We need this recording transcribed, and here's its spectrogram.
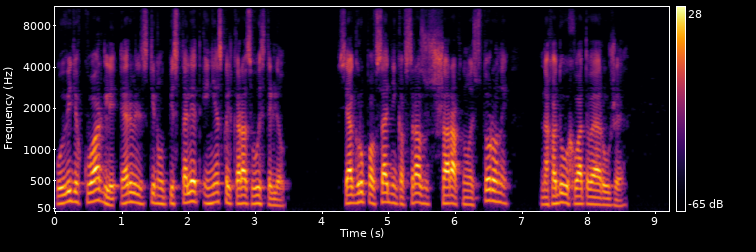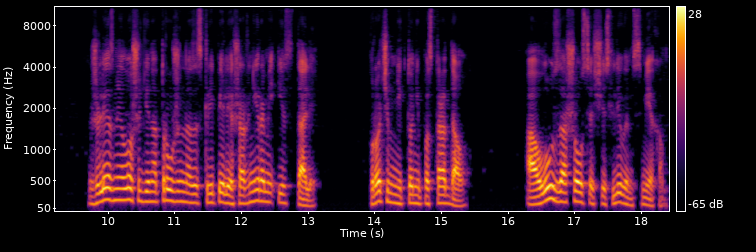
Увидев Кварли, Эрвиль скинул пистолет и несколько раз выстрелил. Вся группа всадников сразу шарахнулась в стороны, на ходу выхватывая оружие. Железные лошади натруженно заскрипели шарнирами и встали. Впрочем, никто не пострадал. А Лу зашелся счастливым смехом.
